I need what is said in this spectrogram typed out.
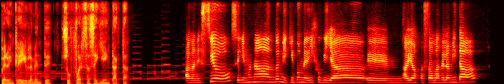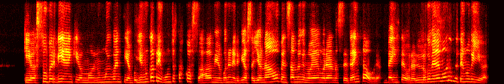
pero increíblemente su fuerza seguía intacta amaneció, seguimos nadando, mi equipo me dijo que ya eh, habíamos pasado más de la mitad, que iba súper bien, que íbamos en un muy buen tiempo. Yo nunca pregunto estas cosas, ¿ah? a mí me pone nerviosa. Yo nado pensando que me voy a demorar, no sé, 30 horas, 20 horas. Lo que me demoro, me tengo que llegar.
